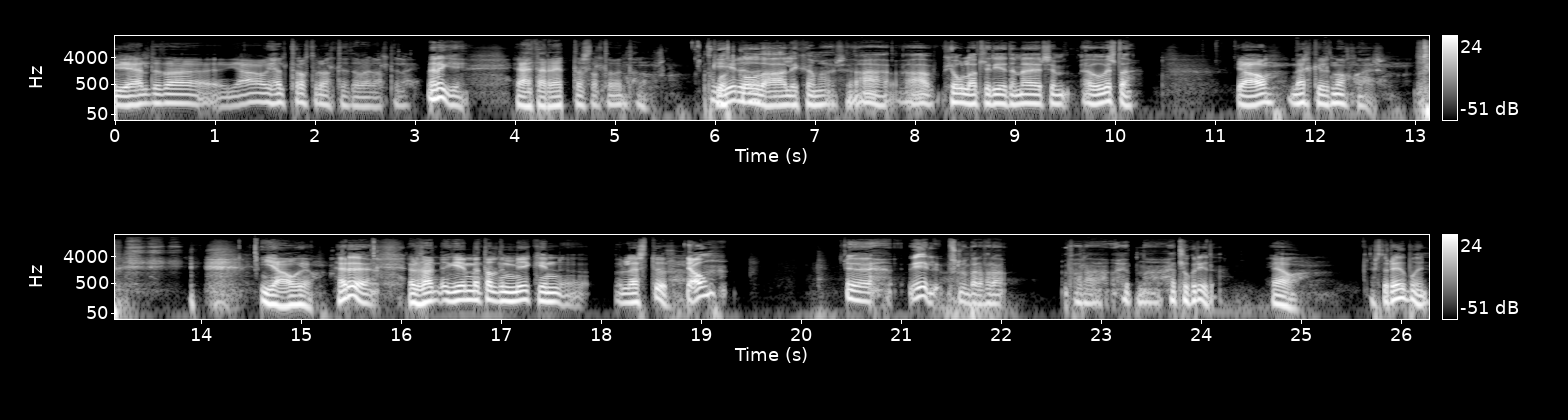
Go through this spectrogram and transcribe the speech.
ég held þetta já, ég held þráttur allt þetta væri allt í lagi en ekki? já, þetta reddast alltaf vendanum sko. Þú Gerir góða að líka maður, að, að hjóla allir í þetta með þér sem, ef þú vilt það. já, merkilegt nokk maður. Já, já. Herðu, Er það, ég með aldrei mikinn lestur. Já, uh, við skulum bara fara, fara, hérna, hella okkur í þetta. já, Ertu reyðbúinn?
